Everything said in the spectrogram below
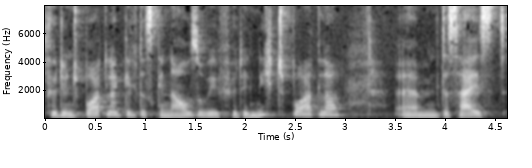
für den Sportler gilt das genauso wie für den Nichtsportler. Das heißt,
